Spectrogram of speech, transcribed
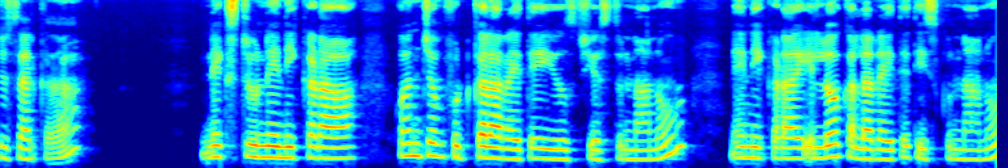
చూసారు కదా! నెక్స్ట్ నేను ఇక్కడ కొంచెం ఫుడ్ కలర్ అయితే యూస్ చేస్తున్నాను. నేను ఇక్కడ ఎల్లో కలర్ అయితే తీసుకున్నాను.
